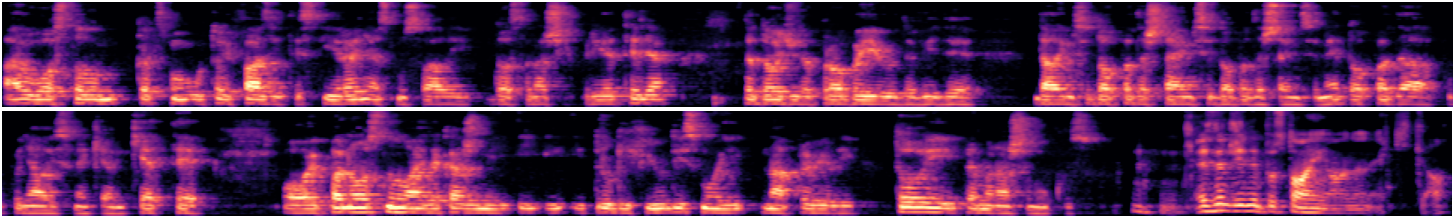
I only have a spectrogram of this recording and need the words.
a u ostalom, kad smo u toj fazi testiranja, smo svali dosta naših prijatelja da dođu da probaju, da vide da li im se dopada, šta im se dopada, šta im se ne dopada, popunjavali su neke ankete, ovaj, pa na osnovu, ajde da kažem, i, i, i drugih ljudi smo i napravili to i prema našem ukusu. E, znači ne postoji ono neki kao,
